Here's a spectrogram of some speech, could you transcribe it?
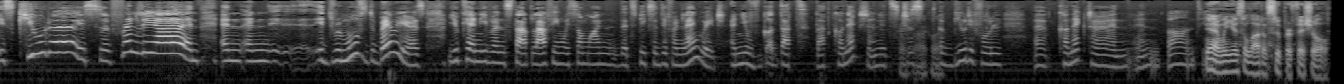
is cuter, is uh, friendlier, and and and it removes the barriers. You can even start laughing with someone that speaks a different language, and you've got that that connection. It's just a beautiful uh, connector and and bond. Yeah, and we use a lot of superficial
